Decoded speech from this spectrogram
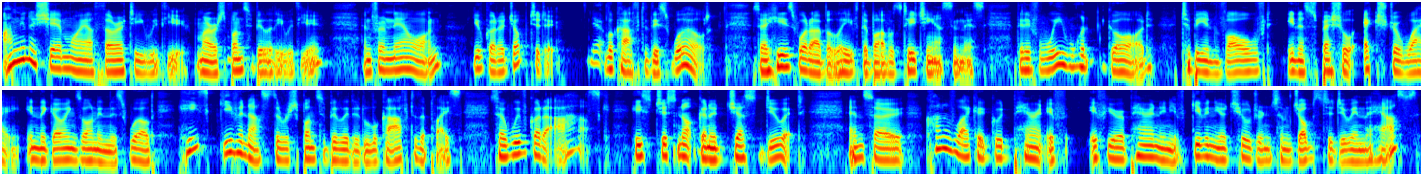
I'm going to share my authority with you, my responsibility with you. And from now on, you've got a job to do. Yep. Look after this world. So here's what I believe the Bible's teaching us in this that if we want God to be involved in a special, extra way in the goings on in this world, He's given us the responsibility to look after the place. So we've got to ask. He's just not going to just do it. And so, kind of like a good parent, if if you're a parent and you've given your children some jobs to do in the house,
